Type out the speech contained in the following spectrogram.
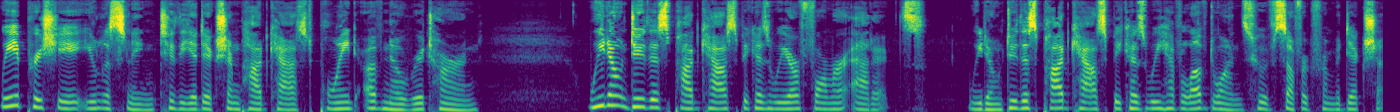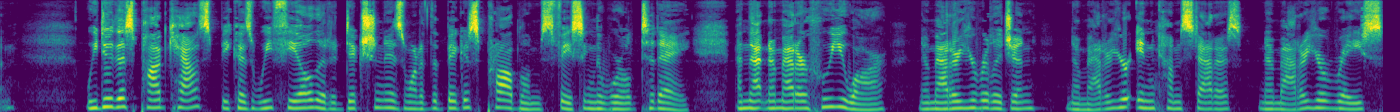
We appreciate you listening to the Addiction Podcast, Point of No Return. We don't do this podcast because we are former addicts. We don't do this podcast because we have loved ones who have suffered from addiction. We do this podcast because we feel that addiction is one of the biggest problems facing the world today, and that no matter who you are, no matter your religion, no matter your income status, no matter your race,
